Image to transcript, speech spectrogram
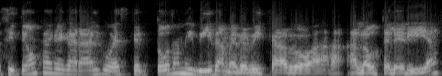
si tengo que agregar algo, es que toda mi vida me he dedicado a, la hotelería.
